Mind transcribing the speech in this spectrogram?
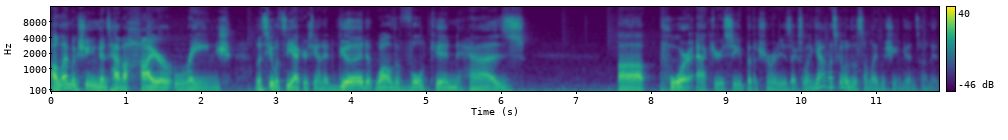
Uh, light machine guns have a higher range. Let's see what's the accuracy on it. Good, while the Vulcan has uh, poor accuracy, but the Trinity is excellent. Yeah, let's go with some light machine guns on it.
